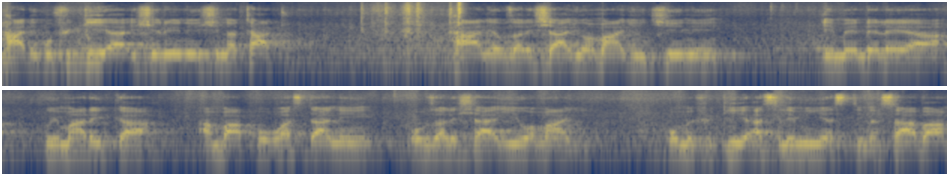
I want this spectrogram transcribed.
hadi kufikia 2023 hali ya uzalishaji wa maji nchini imeendelea kuimarika ambapo wastani wa uzalishaji wa maji umefikia asilimia 67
